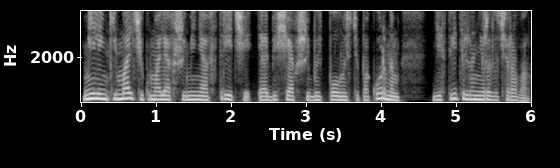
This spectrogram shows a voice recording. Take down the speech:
Миленький мальчик, умолявший меня о встрече и обещавший быть полностью покорным, действительно не разочаровал.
